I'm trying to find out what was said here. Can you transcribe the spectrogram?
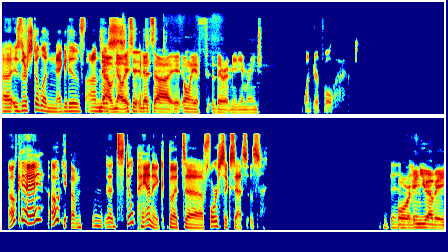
Uh, is there still a negative on No, this? no, no. it's that's uh, it only if they're at medium range. wonderful. Okay, okay. Um, it's still panic, but uh, four successes. Then Or the- and you have a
